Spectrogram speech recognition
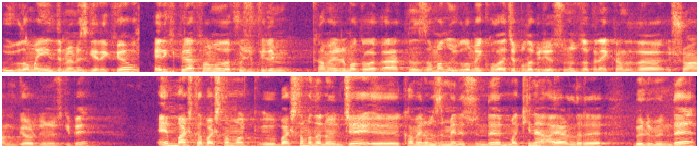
uygulamayı indirmemiz gerekiyor. Her iki platformda da Fujifilm kamera remote olarak arattığınız zaman uygulamayı kolayca bulabiliyorsunuz. Zaten ekranda da şu an gördüğünüz gibi. En başta başlamak e, başlamadan önce e, kameramızın menüsünde makine ayarları bölümünde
